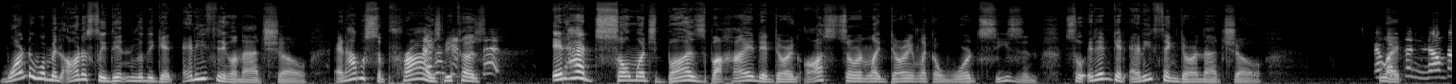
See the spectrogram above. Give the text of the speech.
Wonder Woman honestly didn't really get anything on that show, and I was surprised because it had so much buzz behind it during Oscars or like during like award season. So it didn't get anything during that show. it like- was the number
